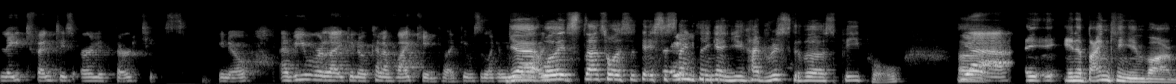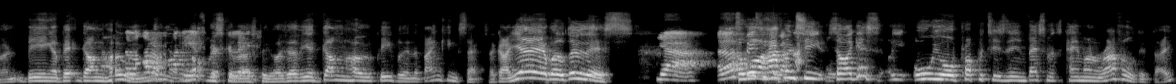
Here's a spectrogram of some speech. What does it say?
late twenties, early thirties you know and we were like you know kind of viking like it was like yeah well it's that's what it's, it's the same thing again you had risk averse people uh, yeah. in a banking environment being a bit gung-ho not, not risk averse people. There'll be gung-ho people in the banking sector going yeah we'll do this. Yeah. So what happened to you? so i guess all your properties and investments came unraveled did they?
